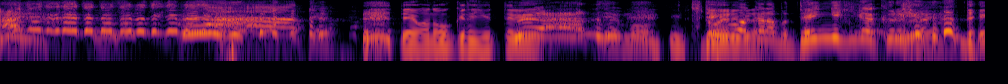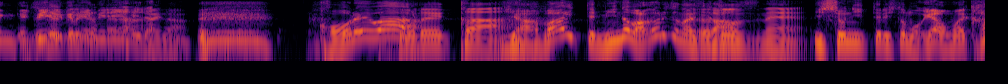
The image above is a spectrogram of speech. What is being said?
あちょっとちょっとちょっとって 電話の奥で言ってる。うわーってもう 電話からも電撃が来るぐらい 電撃ビリビリビリみたいな。これはこれか。やばいってみんなわかるじゃないですか。そうですね。一緒に行ってる人も「いやお前帰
